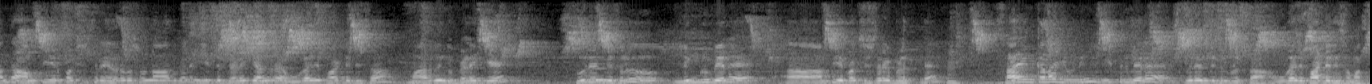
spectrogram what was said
ಅಂದ್ರೆ ಹಂಪಿ ಇರ್ಪಕ್ಷೇಶ್ವರ ಎದುರು ಬಸವಣ್ಣ ಆದಮೇಲೆ ಈತ ಬೆಳಗ್ಗೆ ಅಂದರೆ ಉಗಾದಿ ಪಾಡ್ಯ ದಿವಸ ಮಾರ್ನಿಂಗ್ ಬೆಳಗ್ಗೆ ಸೂರ್ಯನ ಬಿಸಿಲು ಲಿಂಗು ಮೇಲೆ ಹಂಪಿ ವಿಪಕ್ಷೇಶ್ವರಿಗೆ ಬೀಳುತ್ತೆ. ಸಾಯಂಕಾಲ ಈವ್ನಿಂಗ್ ಈತನ ಮೇಲೆ ಸೂರ್ಯನ ಬಿಸಿಲು ಬೀಳುತ್ತಾ? ಉಗಾದಿ ಪಾಡ್ಯ ದಿವಸ ಮಾತ್ರ.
